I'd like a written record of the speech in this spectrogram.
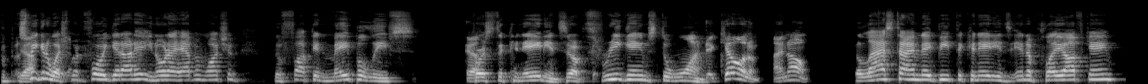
But. Speaking of which, before we get out of here, you know what I have been watching? The fucking Maple Leafs Yeah. versus the Canadiens. They're up three games to one. They're killing them. I know. The last time they beat the Canadiens in a playoff game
